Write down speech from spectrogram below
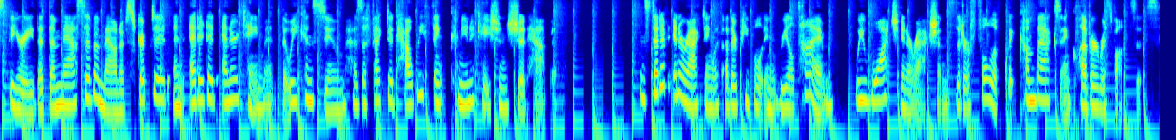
This theory that the massive amount of scripted and edited entertainment that we consume has affected how we think communication should happen. Instead of interacting with other people in real time, we watch interactions that are full of quick comebacks and clever responses.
